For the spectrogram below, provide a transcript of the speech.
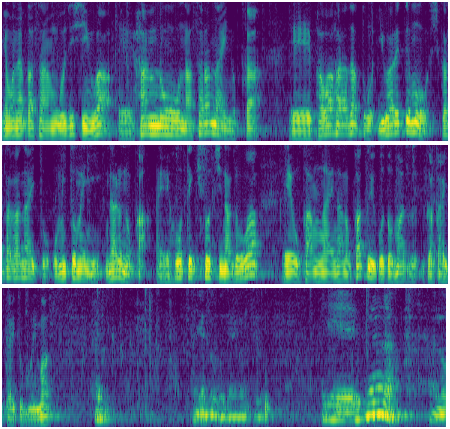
山中さんご自身は、えー、反論をなさらないのかえー、パワハラだと言われても仕方がないとお認めになるのか、えー、法的措置などは、えー、お考えなのかということをまず伺いたいと思います。はい、ありがとうございます。えー、そのような、あの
